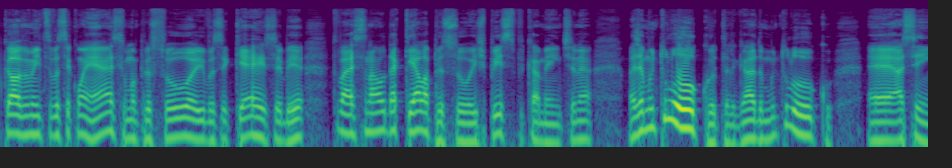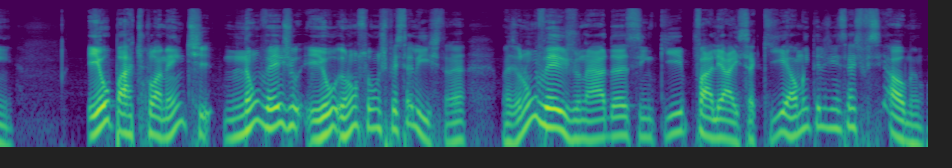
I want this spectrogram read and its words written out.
Porque, obviamente, se você conhece uma pessoa e você quer receber, tu vai assinar o daquela pessoa especificamente, né? Mas é muito louco, tá ligado? Muito louco. É, assim, eu particularmente não vejo, eu, eu não sou um especialista, né? Mas eu não vejo nada assim que fale, ah, isso aqui é uma inteligência artificial, meu.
